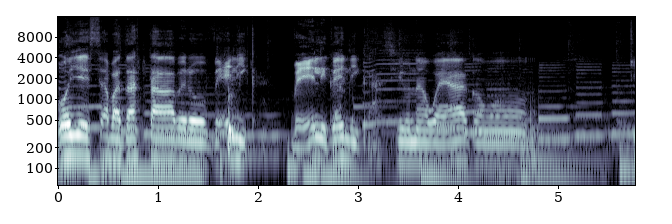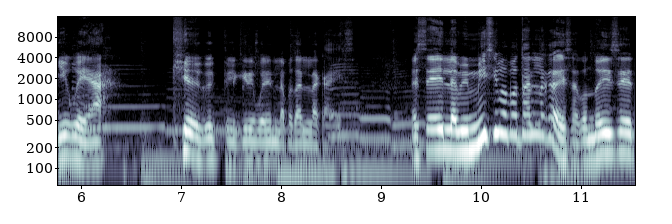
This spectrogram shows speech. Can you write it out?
Oye, esa patada estaba, pero bélica. Bélica. Bélica. Así una weá como. ¿Qué weá? ¿Qué weá que le quiere poner la patada en la cabeza? Esa es la mismísima patada en la cabeza. Cuando dice,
